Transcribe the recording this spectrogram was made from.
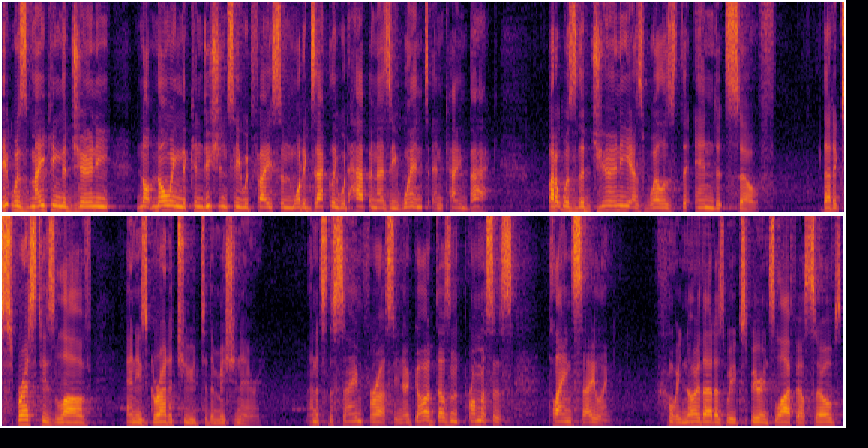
It was making the journey, not knowing the conditions he would face and what exactly would happen as he went and came back. But it was the journey as well as the end itself that expressed his love and his gratitude to the missionary. And it's the same for us. You know, God doesn't promise us plain sailing. We know that as we experience life ourselves.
